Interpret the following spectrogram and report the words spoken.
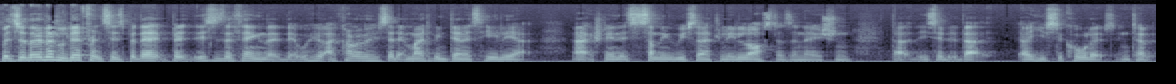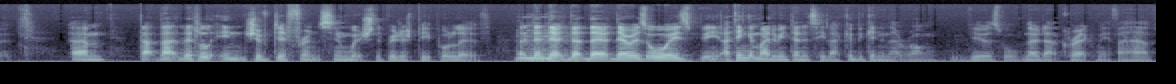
but so there are little differences. But but this is the thing that, that I can't remember who said it. It might have been Denis Healey actually, and this is something we've certainly lost as a nation. That he said that uh, I used to call it in ter- um, that that little inch of difference in which the British people live. Like, there- there, there, there has always been. I think it might have been Denis Healey. I could be getting that wrong. Viewers will no doubt correct me if I have.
